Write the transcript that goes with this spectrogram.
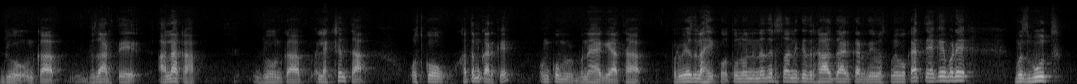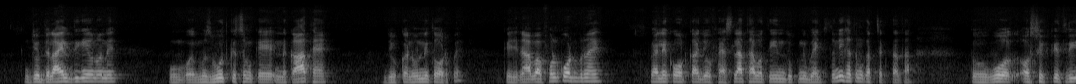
जो उनका वजारत आला का, जो उनका इलेक्शन था, उसको ख़त्म करके उनको बनाया गया था परवेज़ लाही को तो उन्होंने नज़रसानी की दरख्वास्त दायर कर दी और उसमें वो कहते हैं कि बड़े मज़बूत जो दलाइल दिए उन्होंने, वो मज़बूत किस्म के नकात हैं जो कानूनी तौर पर कि जनाब आप फुल कोर्ट बनाएँ। पहले कोर्ट का जो फैसला था, वो तीन दुकनी बेंच तो नहीं ख़त्म कर सकता था। तो वो, और सिक्सटी थ्री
